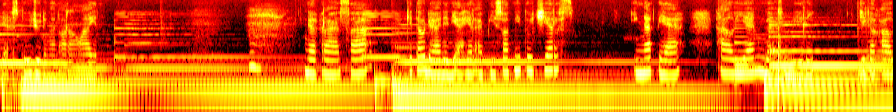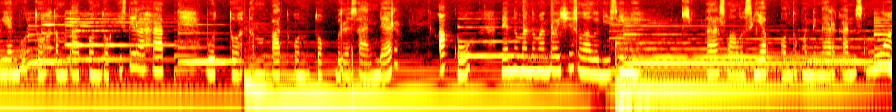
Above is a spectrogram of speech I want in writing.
tidak setuju dengan orang lain. Hmm, gak kerasa, kita udah ada di akhir episode nih tuh cheers. Ingat ya, kalian gak sendiri. Jika kalian butuh tempat untuk istirahat, butuh tempat untuk bersandar, Aku dan teman-teman Tochi selalu di sini. Kita selalu siap untuk mendengarkan semua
